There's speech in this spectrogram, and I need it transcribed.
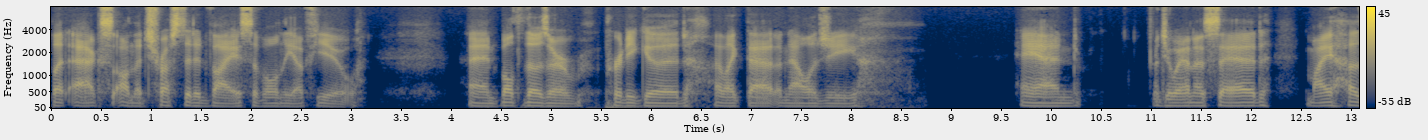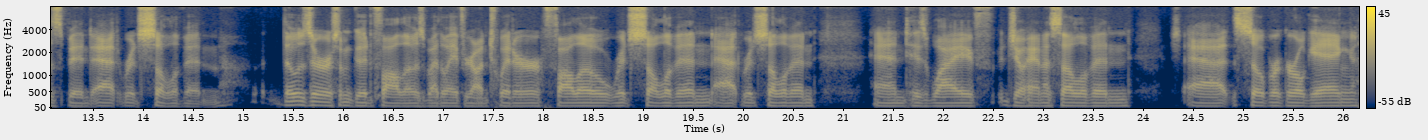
but acts on the trusted advice of only a few and both of those are pretty good. I like that analogy. And Joanna said, "My husband at Rich Sullivan." Those are some good follows, by the way. If you're on Twitter, follow Rich Sullivan at Rich Sullivan, and his wife Johanna Sullivan at Sober Girl Gang.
